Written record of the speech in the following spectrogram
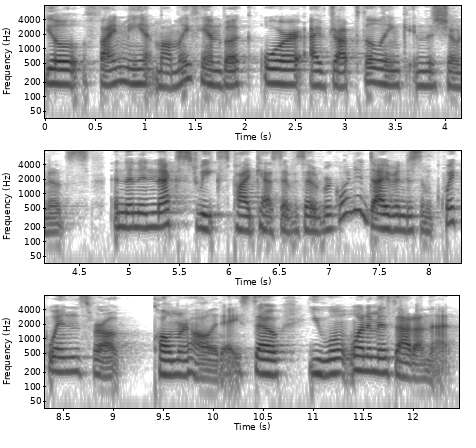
You'll find me at Mom Life Handbook, or I've dropped the link in the show notes. And then in next week's podcast episode, we're going to dive into some quick wins for all calmer holiday. So you won't want to miss out on that.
